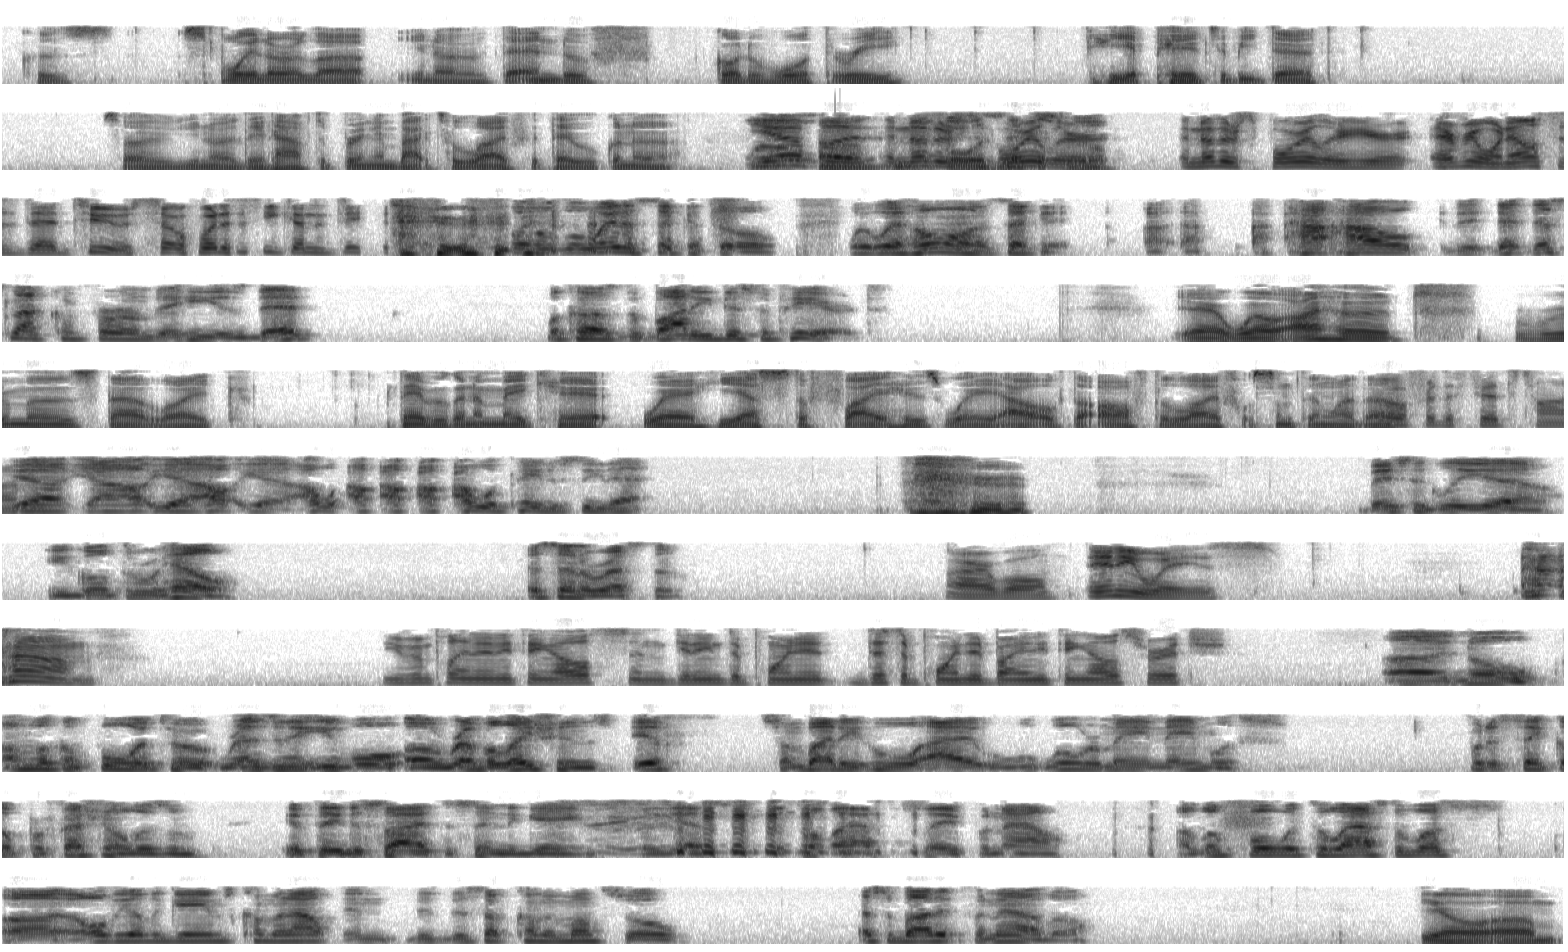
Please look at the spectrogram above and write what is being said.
because spoiler alert, you know, the end of God of War three, he appeared to be dead. So you know they'd have to bring him back to life if they were gonna. yeah, Well, but um, another spoiler. Another spoiler here. Everyone else is dead too. So what is he gonna do? well, well, wait a second though. Wait, wait, hold on a second. Uh, uh, how, how that, that's not confirmed that he is dead because the body disappeared. Yeah, well, I heard rumors that like they were gonna make it where he has to fight his way out of the afterlife or something like that. oh, for the fifth time. Yeah, yeah, I- yeah, yeah. I, I, I, I would pay to see that. Basically, yeah, you go through hell. That's interesting. All right. Well, anyways, you've been playing anything else and getting disappointed disappointed by anything else, Rich? Uh, no, I'm looking forward to Resident Evil uh, Revelations. If somebody who I w- will remain nameless, for the sake of professionalism, if they decide to send the game. But yes, that's all I have to say for now. I look forward to Last of Us, uh, all the other games coming out in th- this upcoming month. So that's about it for now, though. Yo, um,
